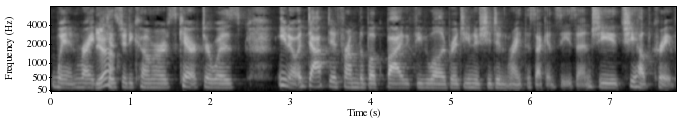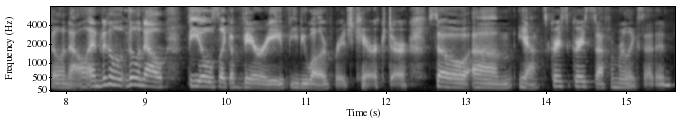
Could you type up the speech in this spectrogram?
win, right? Yeah. Because Jodie Comer's character was, you know, adapted from the book by Phoebe Waller-Bridge. You if she didn't write the second season, she she helped create Villanelle, and Vill- Villanelle feels like a very Phoebe Waller-Bridge character. So, um, yeah, it's great, great stuff. I'm really excited.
